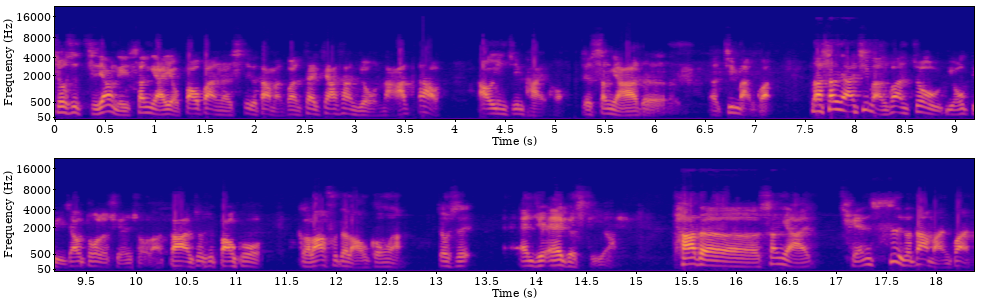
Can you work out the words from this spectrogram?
就是只要你生涯有包办了四个大满贯，再加上有拿到奥运金牌，哦，就生涯的呃金满贯。那生涯金满贯就有比较多的选手了，当然就是包括格拉夫的老公啊，就是 Angel Agassi 啊，他的生涯前四个大满贯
